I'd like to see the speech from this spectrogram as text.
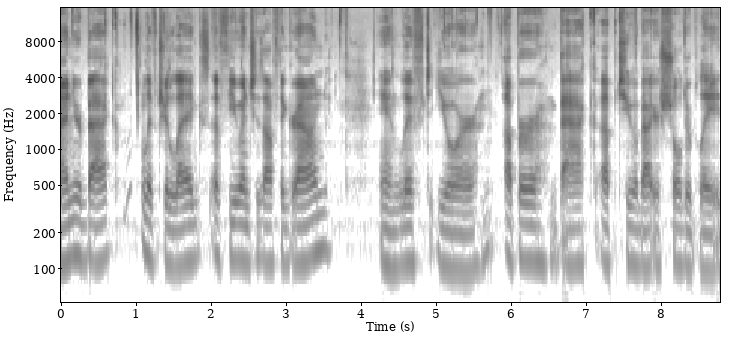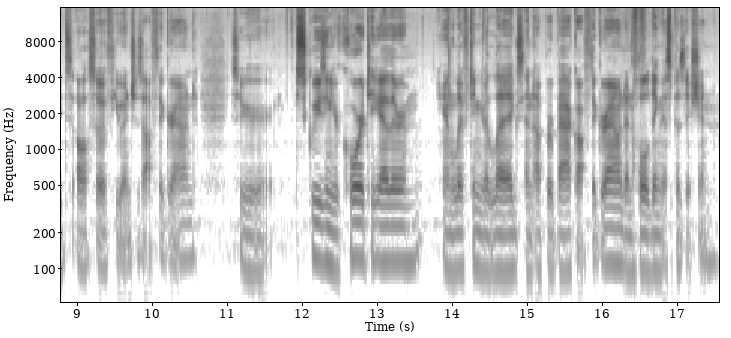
on your back, lift your legs a few inches off the ground, and lift your upper back up to about your shoulder blades, also a few inches off the ground. So you're squeezing your core together and lifting your legs and upper back off the ground and holding this position.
